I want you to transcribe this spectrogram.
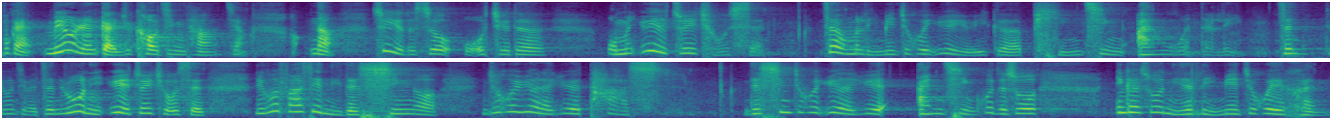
不敢，没有人敢去靠近他。这样好，那所以有的时候我觉得我们越追求神，在我们里面就会越有一个平静安稳的灵。真的，弟兄姐妹，真的，如果你越追求神，你会发现你的心哦，你就会越来越踏实，你的心就会越来越安静，或者说，应该说你的里面就会很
